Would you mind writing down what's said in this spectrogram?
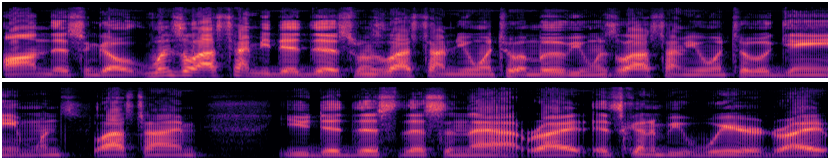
on this and go, when's the last time you did this? When's the last time you went to a movie? When's the last time you went to a game? When's the last time you did this, this, and that, right? It's going to be weird, right?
